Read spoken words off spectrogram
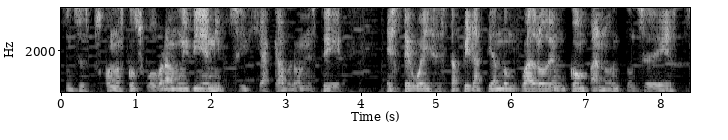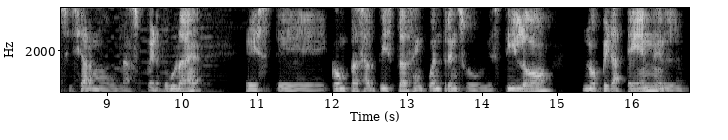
Entonces, pues conozco su obra muy bien y pues sí dije, ah, cabrón, este este güey se está pirateando un cuadro de un compa, ¿no? Entonces, pues sí se armó una super dura. Este, compas artistas encuentren su estilo, no pirateen, el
